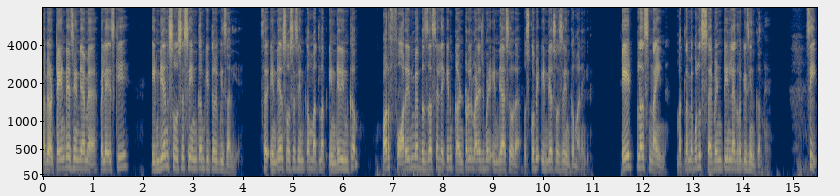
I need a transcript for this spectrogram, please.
है। अभी टेन डेज़ इंडिया में आया। पहले इसकी इंडियन सोर्सेस से इनकम कितनी रुपीज़ आ रही है? सर इंडियन सोर्सेस इनकम मतलब इंडियन इनकम और फॉरेन में बिज़नेस है, लेकिन कंट्रोल मैनेजमेंट इंडिया से हो रहा है। उसको भी इंडियन सोर्सेस इनकम मानेंगे। एट प्लस नाइन मतलब मैं बोलू सेवनटीन लाख रुपीज़ इनकम है। सी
